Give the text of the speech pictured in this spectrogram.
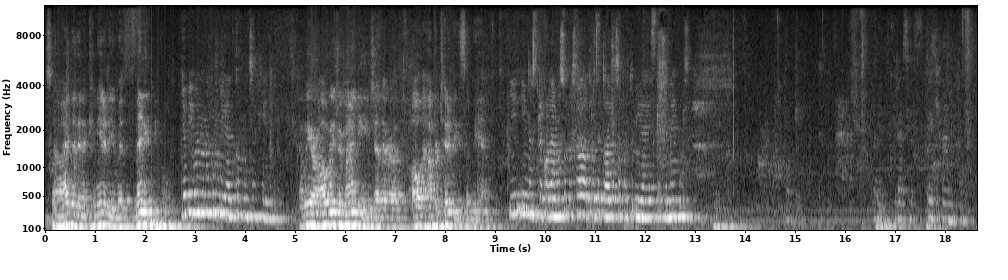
So I live in a community with many people, Yo vivo en una comunidad con mucha gente and we are always reminding each other of all the opportunities that we have. y, y nos recordamos unos a otros de todas las oportunidades que tenemos. Gracias. Thank you.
